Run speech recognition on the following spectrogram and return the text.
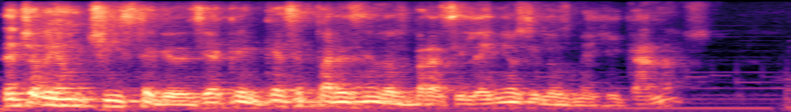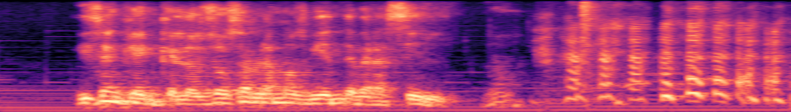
de hecho, había un chiste que decía que en qué se parecen los brasileños y los mexicanos. Dicen que en que los dos hablamos bien de Brasil, ¿no?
